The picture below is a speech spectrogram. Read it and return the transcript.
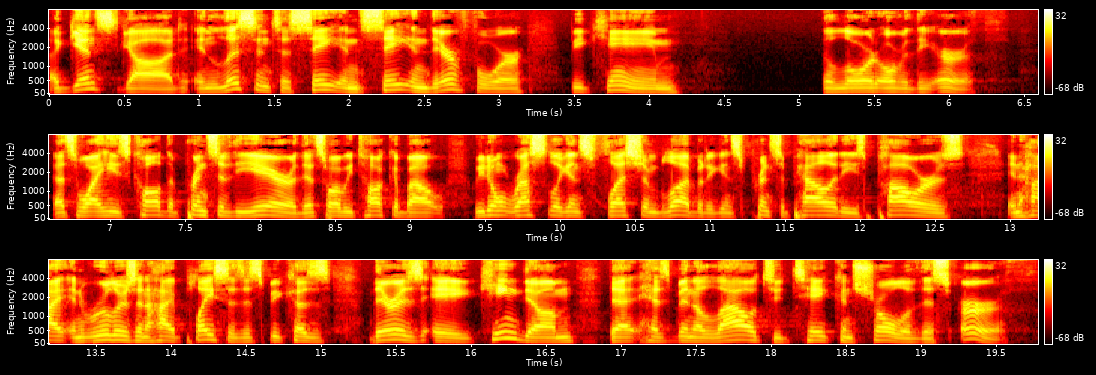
against God and listened to Satan, Satan therefore became the Lord over the earth. That's why he's called the Prince of the Air. That's why we talk about we don't wrestle against flesh and blood, but against principalities, powers, and, high, and rulers in high places. It's because there is a kingdom that has been allowed to take control of this earth.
